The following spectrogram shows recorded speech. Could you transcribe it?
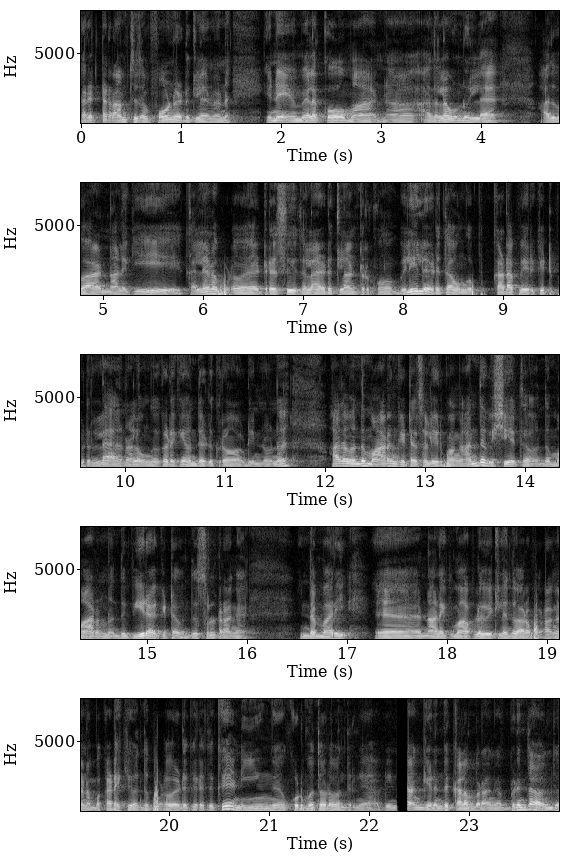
கரெக்டாக ராமச்சந்திரன் ஃபோன் எடுக்கலன்னு என்ன என் மேலே கோவமா? நான் அதெல்லாம் ஒன்றும் இல்லை. அதுவா? நாளைக்கு கல்யாண புடவை ட்ரெஸ்ஸு இதெல்லாம் எடுக்கலான்ட்டு இருக்கோம். வெளியில் எடுத்தால் உங்கள் கடை பேர் கெட்டு போயிடும்ல. அதனால் உங்கள் கடைக்கே வந்து எடுக்கிறோம். அப்படின்னோடனே அதை வந்து மாறன் கிட்ட சொல்லியிருப்பாங்க. அந்த விஷயத்தை வந்து மாறன் வந்து வீரா கிட்ட வந்து சொல்கிறாங்க இந்த மாதிரி நாளைக்கு மாப்பிள்ளை வீட்டிலேருந்து வர போகிறாங்க நம்ம கடைக்கு வந்து புடவை எடுக்கிறதுக்கு நீங்கள் குடும்பத்தோடு வந்துருங்க அப்படின்னு அங்கேருந்து கிளம்புறாங்க. பிருந்தா வந்து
